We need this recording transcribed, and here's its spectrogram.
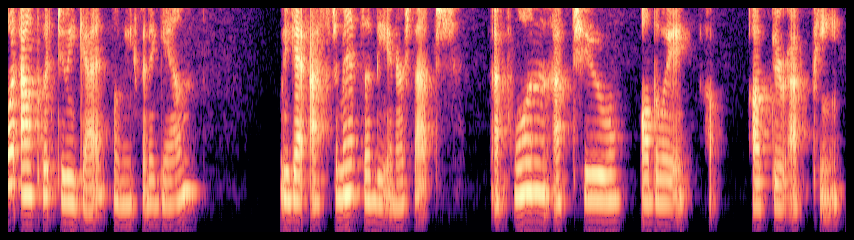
What output do we get when we fit a GAM? We get estimates of the intercept, f1, f2, all the way up, up through fp.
